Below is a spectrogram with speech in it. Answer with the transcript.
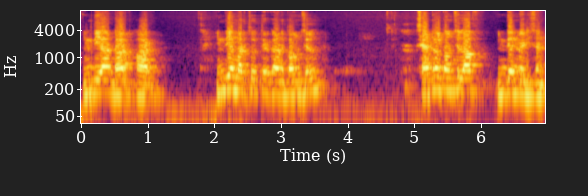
India dot org இந்திய மருத்துவத்திற்கான council central council of Indian medicine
